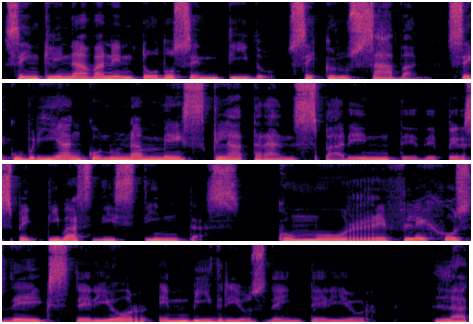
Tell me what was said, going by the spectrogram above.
Se inclinaban en todo sentido, se cruzaban, se cubrían con una mezcla transparente de perspectivas distintas, como reflejos de exterior en vidrios de interior. La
